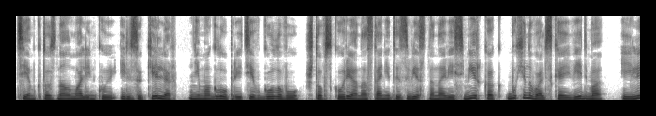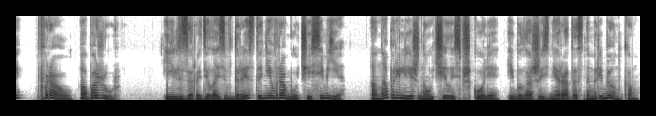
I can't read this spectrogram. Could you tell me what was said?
Тем, кто знал маленькую Ильзу Келлер, не могло прийти в голову, что вскоре она станет известна на весь мир как Бухенвальская ведьма или фрау Абажур. Ильза родилась в Дрездене в рабочей семье. Она прилежно училась в школе и была жизнерадостным ребенком.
